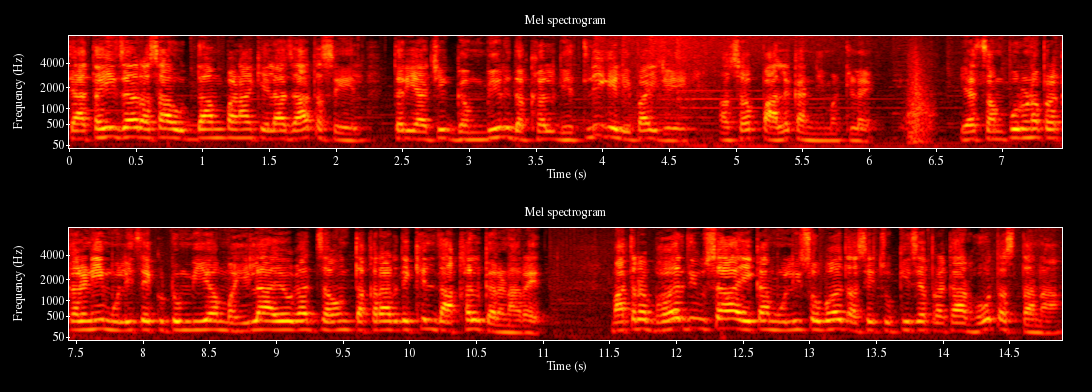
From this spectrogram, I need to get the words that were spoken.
त्यातही जर असा उद्दामपणा केला जात असेल तर याची गंभीर दखल घेतली गेली पाहिजे असं पालकांनी म्हटलंय. या संपूर्ण प्रकरणी मुलीचे कुटुंबीय महिला आयोगात जाऊन तक्रार देखील दाखल करणार आहेत. मात्र भर दिवसा एका मुलीसोबत असे चुकीचे प्रकार होत असताना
